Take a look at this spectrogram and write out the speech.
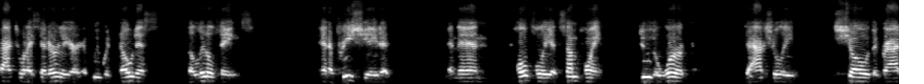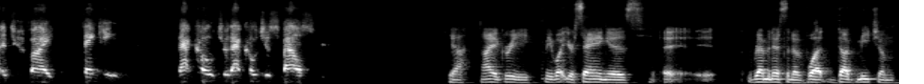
back to what I said earlier if we would notice the little things and appreciate it and then hopefully at some point do the work to actually show the gratitude by thanking that coach or that coach's spouse yeah, I agree. I mean, what you're saying is uh, reminiscent of what Doug Meacham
